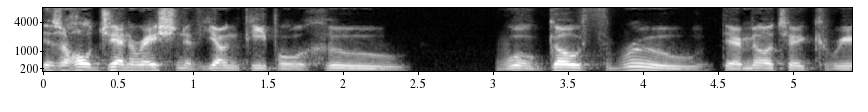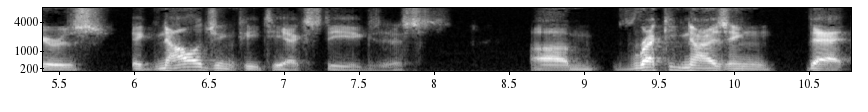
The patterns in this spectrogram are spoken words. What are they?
there's a whole generation of young people who will go through their military careers acknowledging PTSD exists, um, recognizing that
